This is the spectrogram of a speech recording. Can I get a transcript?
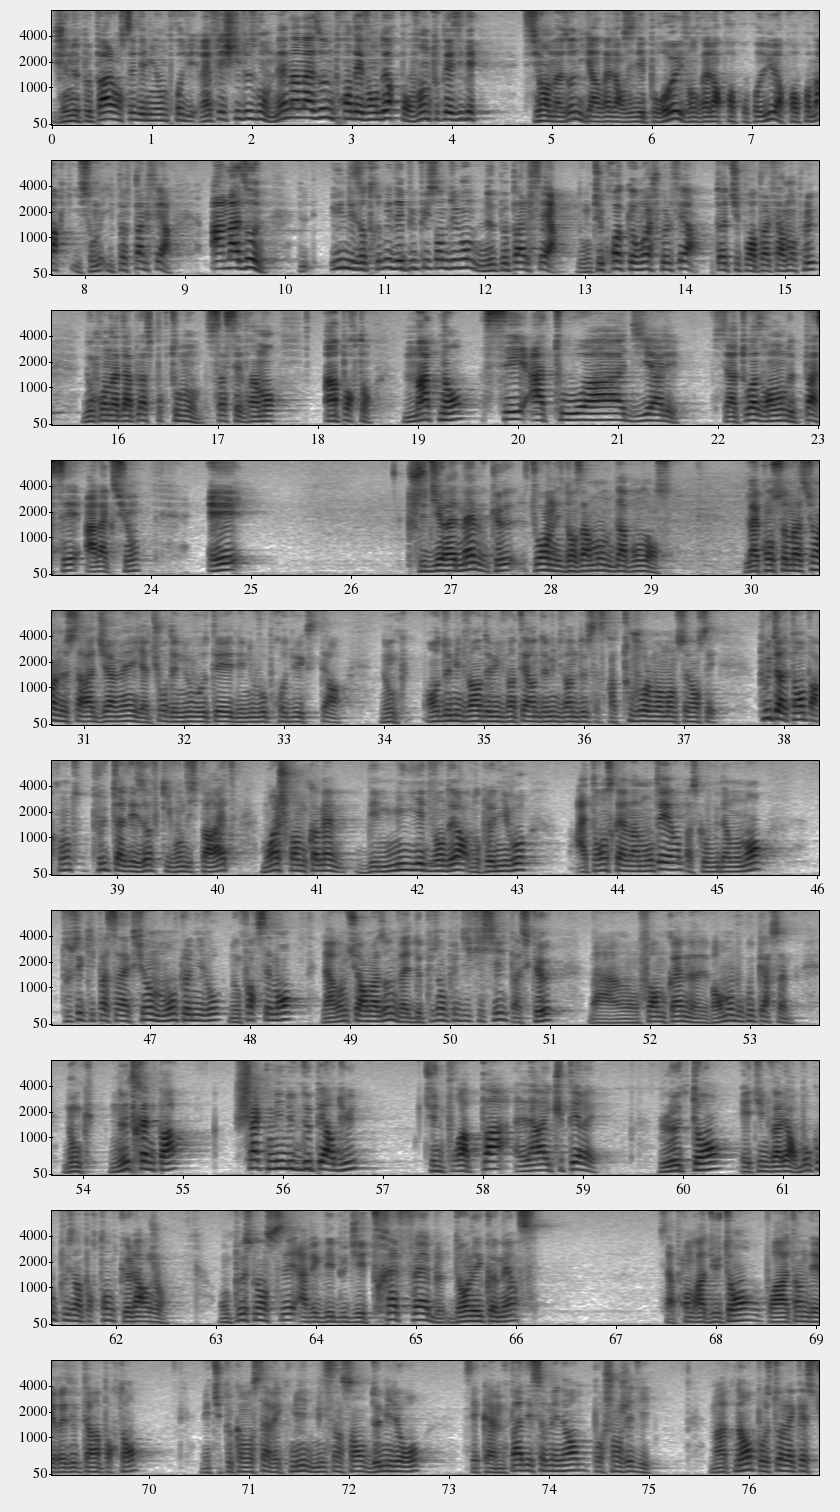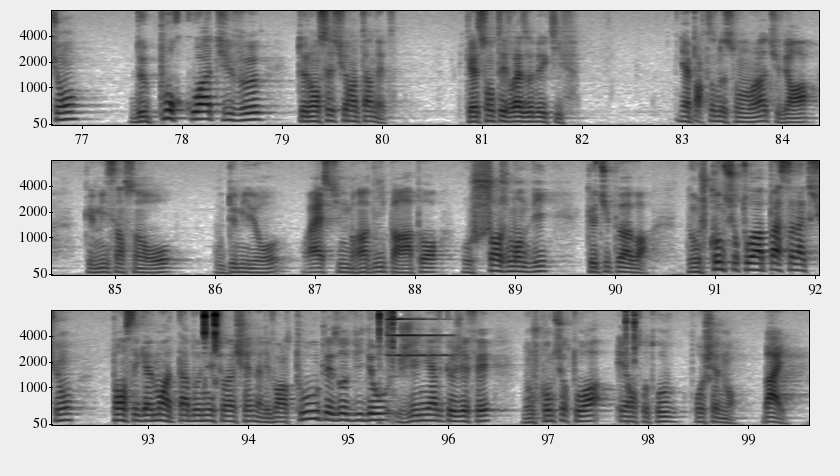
Je ne peux pas lancer des millions de produits. Réfléchis deux secondes. Même Amazon prend des vendeurs pour vendre toutes les idées. Sinon, Amazon, ils garderaient leurs idées pour eux, ils vendraient leurs propres produits, leurs propres marques. Ils ne peuvent pas le faire. Amazon, une des entreprises les plus puissantes du monde ne peut pas le faire. Donc tu crois que moi je peux le faire? Toi tu ne pourras pas le faire non plus. Donc on a de la place pour tout le monde. Ça c'est vraiment important. Maintenant, c'est à toi d'y aller. C'est à toi vraiment de passer à l'action. Et je dirais même que tu vois, on est dans un monde d'abondance. La consommation, elle ne s'arrête jamais. Il y a toujours des nouveautés, des nouveaux produits, etc. Donc en 2020, 2021, 2022, ça sera toujours le moment de se lancer. Plus tu attends, par contre, plus tu as des offres qui vont disparaître. Moi, je forme quand même des milliers de vendeurs. Donc, le niveau a tendance quand même à monter hein, parce qu'au bout d'un moment, tous ceux qui passent à l'action montent le niveau. Donc, forcément, la vente sur Amazon va être de plus en plus difficile parce que bah, on forme quand même vraiment beaucoup de personnes. Donc, ne traîne pas. Chaque minute de perdu, tu ne pourras pas la récupérer. Le temps est une valeur beaucoup plus importante que l'argent. On peut se lancer avec des budgets très faibles dans l'e-commerce ça prendra du temps pour atteindre des résultats importants, mais tu peux commencer avec 1000, 1500, 2000 euros. C'est quand même pas des sommes énormes pour changer de vie. Maintenant, pose-toi la question de pourquoi tu veux te lancer sur Internet. Quels sont tes vrais objectifs? Et à partir de ce moment-là, tu verras que 1500 euros ou 2000 euros reste une brindille par rapport au changement de vie tu peux avoir. Donc je compte sur toi, passe à l'action. Pense également à t'abonner sur la chaîne, aller voir toutes les autres vidéos géniales que j'ai faites. Donc je compte sur toi et on se retrouve prochainement. Bye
